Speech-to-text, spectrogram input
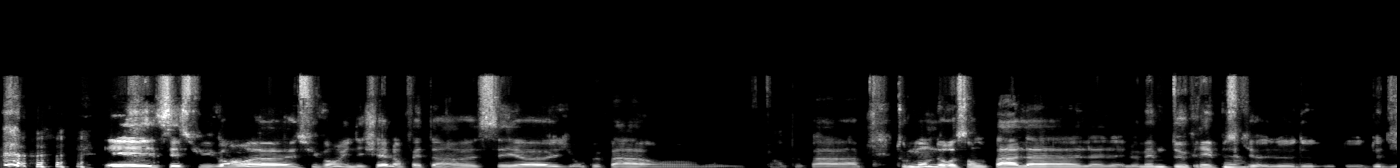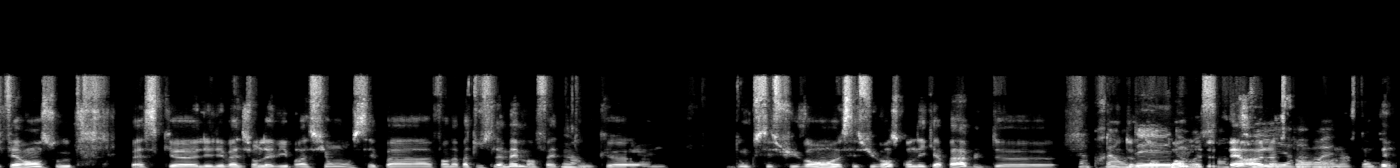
Et c'est suivant, euh, suivant une échelle, en fait. Hein, euh, c'est, euh, on peut pas, on, on peut pas, tout le monde ne ressent pas la- la- la- le même degré puisque, de, de, de- de différence ou parce que l'élévation de la vibration, c'est pas, enfin, on n'a pas tous la même, en fait. non, Donc, euh, donc c'est suivant, c'est suivant ce qu'on est capable de, de- de- d'appréhender, de de faire à l'instant, ouais, à l'instant T.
